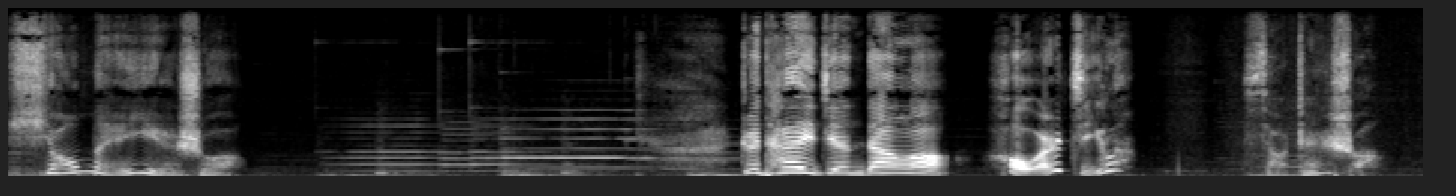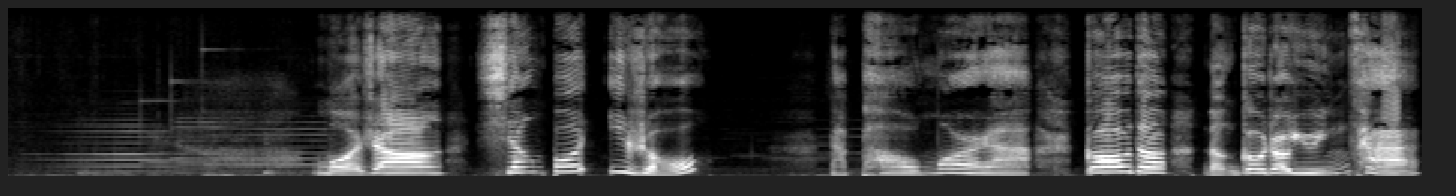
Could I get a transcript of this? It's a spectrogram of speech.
小美也说。这太简单了，好玩极了。小珍说。抹上香波一揉。那泡沫啊，高的能够着云彩，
